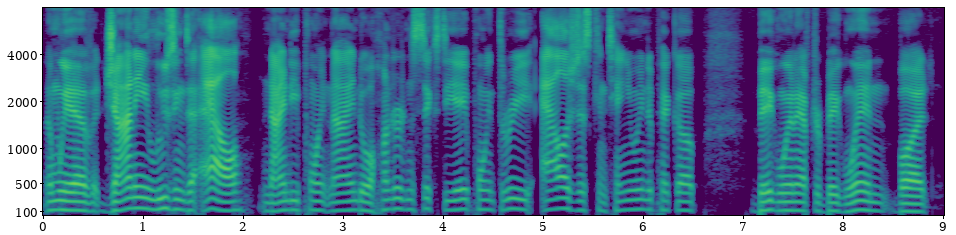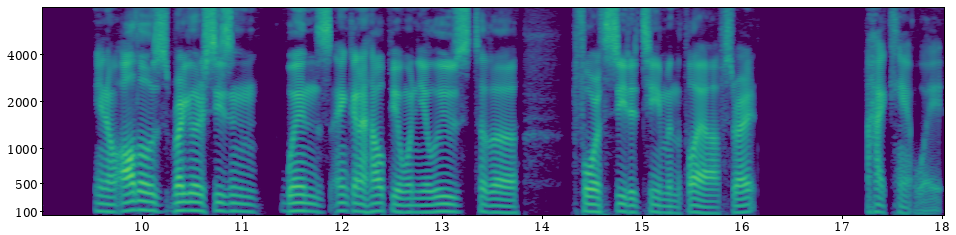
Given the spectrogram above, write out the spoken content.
Then we have Johnny losing to Al 90.9 to 168.3. Al is just continuing to pick up big win after big win, but you know, all those regular season wins ain't going to help you when you lose to the fourth seeded team in the playoffs, right? I can't wait.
